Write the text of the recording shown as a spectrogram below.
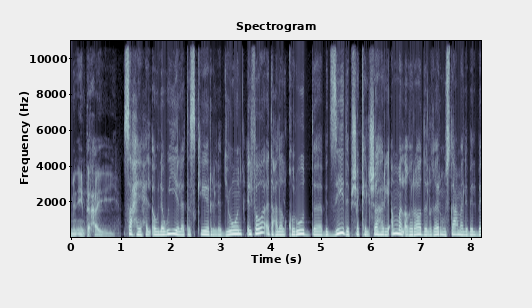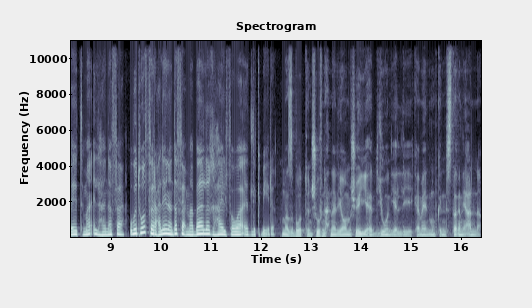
من قيمتها الحقيقية صحيح الأولوية لتسكير الديون الفوائد على القروض بتزيد بشكل شهري أما الأغراض الغير مستعملة بالبيت ما إلها نفع وبتوفر علينا دفع مبالغ هاي الفوائد الكبيرة. مزبوط نشوف نحن اليوم شو هي هالديون يلي كمان ممكن نستغني عنها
